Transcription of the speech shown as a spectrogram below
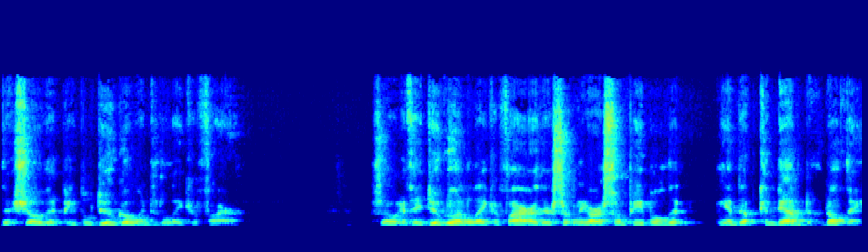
that show that people do go into the lake of fire. So if they do go in the lake of fire, there certainly are some people that end up condemned, don't they?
